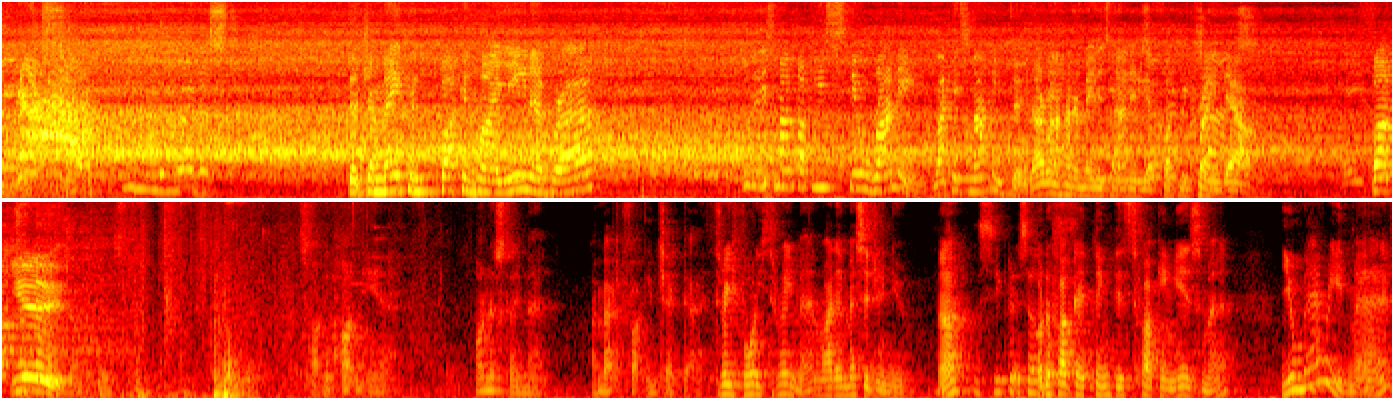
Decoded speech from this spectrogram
genius. The greatest. The Jamaican fucking hyena, bruh. Look at this motherfucker, he's still running. Like it's nothing, dude. I run 100 meters and I need to get fucking craned out. Fuck you! It's fucking hot in here. Honestly, man. I'm about to fucking check that. 343, man. Why they messaging you? Huh? The secret service. What the fuck they think this fucking is, man? You married, man.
